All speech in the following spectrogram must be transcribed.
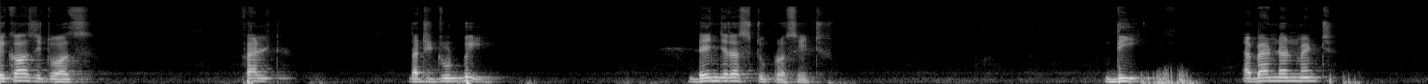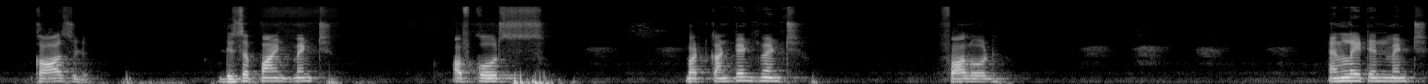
because it was felt that it would be dangerous to proceed. The abandonment caused disappointment, of course, but contentment followed enlightenment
